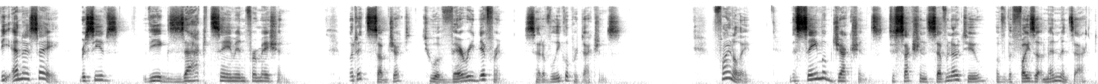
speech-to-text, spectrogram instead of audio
The NSA receives the exact same information, but it's subject to a very different set of legal protections. Finally, the same objections to Section 702 of the FISA Amendments Act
